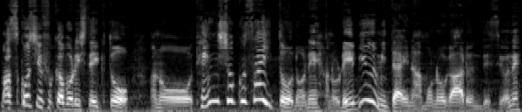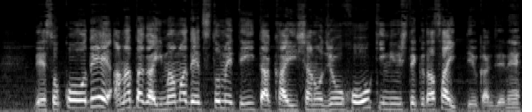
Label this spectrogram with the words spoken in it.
まあ、少し深掘りしていくと、あの、転職サイトのね、あの、レビューみたいなものがあるんですよね。で、そこで、あなたが今まで勤めていた会社の情報を記入してくださいっていう感じでね、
